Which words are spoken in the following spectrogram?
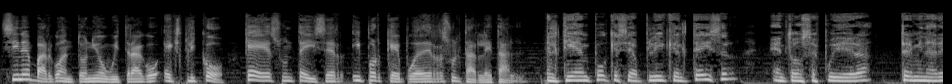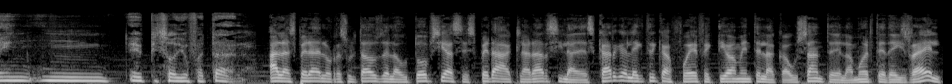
Sin embargo, Antonio Huitrago explicó qué es un taser y por qué puede resultar letal. El tiempo que se aplique el taser, entonces pudiera terminar en un episodio fatal. A la espera de los resultados de la autopsia, se espera aclarar si la descarga eléctrica fue efectivamente la causante de la muerte de Israel.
